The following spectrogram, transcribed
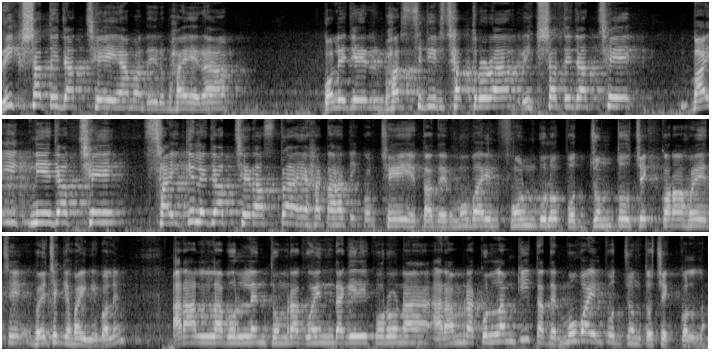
রিক্সাতে যাচ্ছে আমাদের ভাইয়েরা। কলেজের ভার্সিটির ছাত্ররা রিক্সাতে যাচ্ছে, বাইক নিয়ে যাচ্ছে, সাইকেলে যাচ্ছে, রাস্তায় হাঁটাহাঁটি করছে। তাদের মোবাইল ফোনগুলো পর্যন্ত চেক করা হয়েছে। হয়েছে কি হয়নি বলেন? আর আল্লাহ বললেন, তোমরা গোয়েন্দাগিরি করো না। আর আমরা করলাম কি? তাদের মোবাইল পর্যন্ত চেক করলাম।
